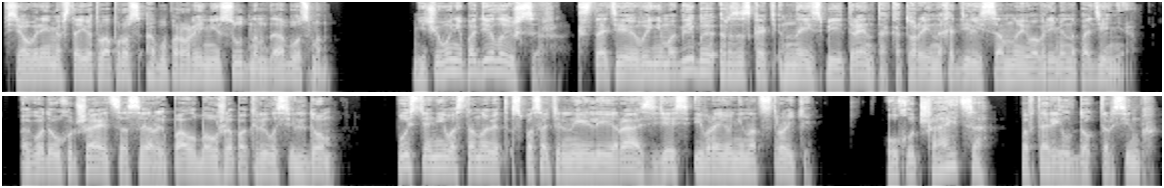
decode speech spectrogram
Все время встает вопрос об управлении судном, да, боцман?» «Ничего не поделаешь, сэр. Кстати, вы не могли бы разыскать Нейсби и Трента, которые находились со мной во время нападения? Погода ухудшается, сэр, и палуба уже покрылась льдом. Пусть они восстановят спасательные леера здесь и в районе надстройки». «Ухудшается?» — повторил доктор Синг.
